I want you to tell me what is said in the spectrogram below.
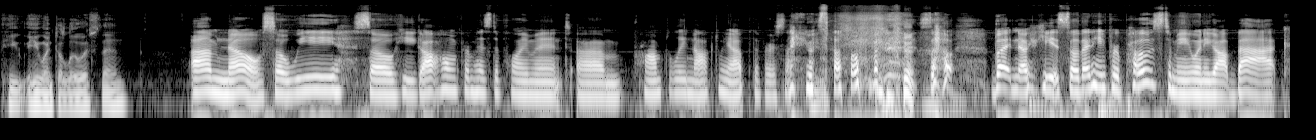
he, he went to lewis then Um, no. So we, so he got home from his deployment, um, promptly knocked me up the first night he was home. so, but no, he, so then he proposed to me when he got back,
